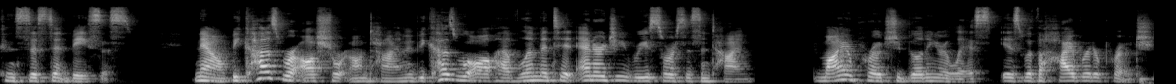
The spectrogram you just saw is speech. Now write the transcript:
consistent basis. Now, because we're all short on time and because we all have limited energy, resources, and time, my approach to building your list is with a hybrid approach,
